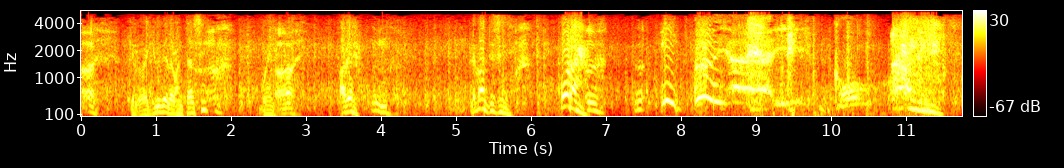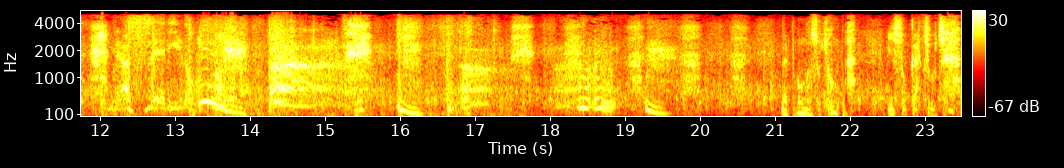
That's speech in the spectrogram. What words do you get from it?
Ay, ¿Que lo ayude a levantarse? Bueno, ay. a ver, Mm. levántese. ¡Ahora! ¡Ay, ay! ¿Cómo? ¡Ay! ¡Me has herido! Me pongo su yompa y su cachucha.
